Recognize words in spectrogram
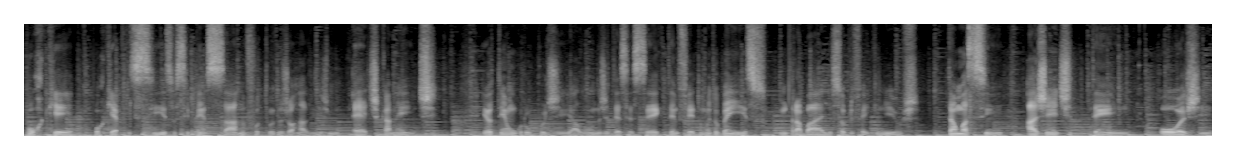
Por quê? Porque é preciso se pensar no futuro do jornalismo eticamente. Eu tenho um grupo de alunos de TCC que tem feito muito bem isso, um trabalho sobre fake news. Então, assim, a gente tem hoje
